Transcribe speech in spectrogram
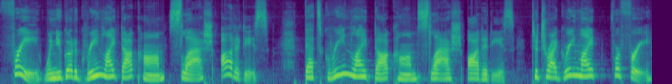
free when you go to greenlight.com slash oddities. That's greenlight.com slash oddities to try Greenlight for free.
